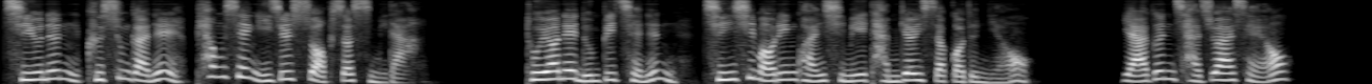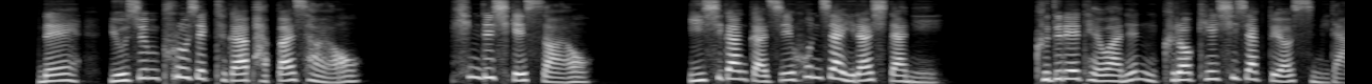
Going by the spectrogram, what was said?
지우는 그 순간을 평생 잊을 수 없었습니다. 도연의 눈빛에는 진심 어린 관심이 담겨 있었거든요. 야근 자주 하세요? 네, 요즘 프로젝트가 바빠서요. 힘드시겠어요. 이 시간까지 혼자 일하시다니. 그들의 대화는 그렇게 시작되었습니다.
